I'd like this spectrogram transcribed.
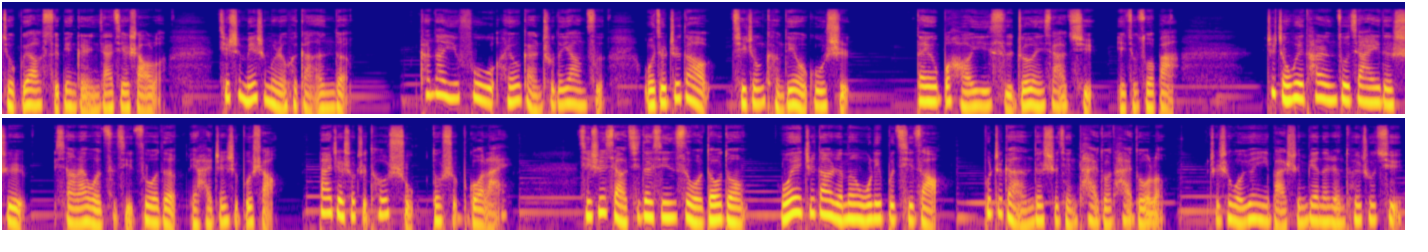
就不要随便给人家介绍了。其实没什么人会感恩的。看他一副很有感触的样子，我就知道其中肯定有故事，但又不好意思追问下去，也就作罢。这种为他人做嫁衣的事，想来我自己做的也还真是不少，掰着手指头数都数不过来。其实小七的心思我都懂，我也知道人们无利不起早，不知感恩的事情太多太多了。只是我愿意把身边的人推出去，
